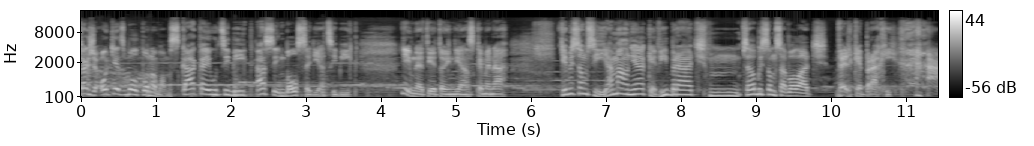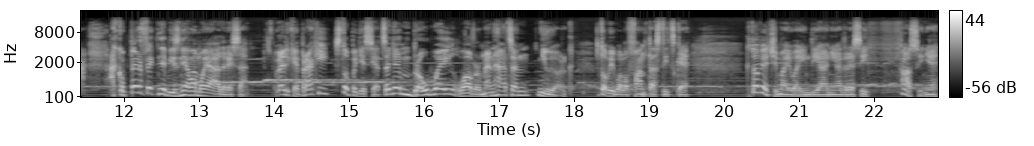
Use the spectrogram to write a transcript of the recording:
Takže otec bol po novom skákajúci bík a syn bol sediaci bík. Divné tieto indiánske mená. Keby som si ja mal nejaké vybrať, hm, chcel by som sa volať Veľké prachy. Ako perfektne by znela moja adresa. Veľké prachy, 157 Broadway, Lower Manhattan, New York. To by bolo fantastické. Kto vie, či majú aj indiáni adresy? Asi nie.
